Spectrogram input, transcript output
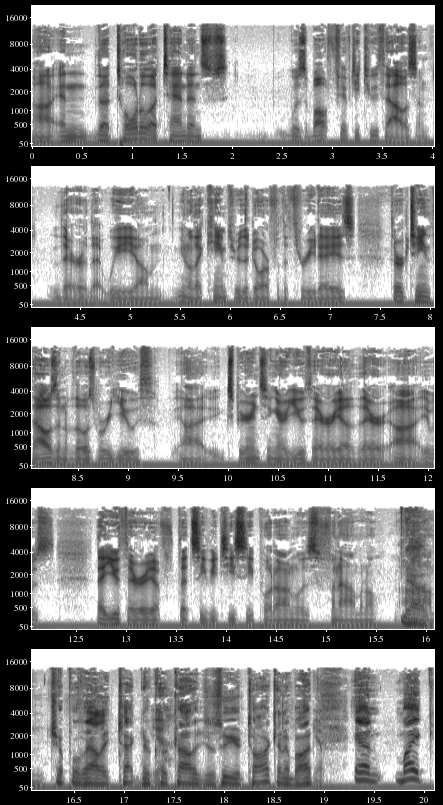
Uh, and the total attendance was about 52,000 there that we, um, you know, that came through the door for the three days. 13,000 of those were youth, uh, experiencing our youth area there. Uh, it was that youth area that CVTC put on was phenomenal. Yeah, Um, Chippewa Valley Technical yeah. College is who you're talking about. Yep. And Mike,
